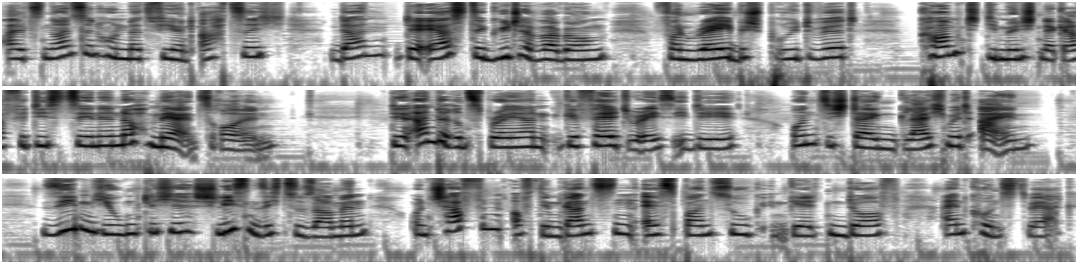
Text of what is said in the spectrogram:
Als 1984 dann der erste Güterwaggon von Ray besprüht wird, kommt die Münchner Graffiti-Szene noch mehr ins Rollen. Den anderen Sprayern gefällt Rays Idee und sie steigen gleich mit ein. Sieben Jugendliche schließen sich zusammen und schaffen auf dem ganzen S-Bahn-Zug in Geltendorf ein Kunstwerk.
